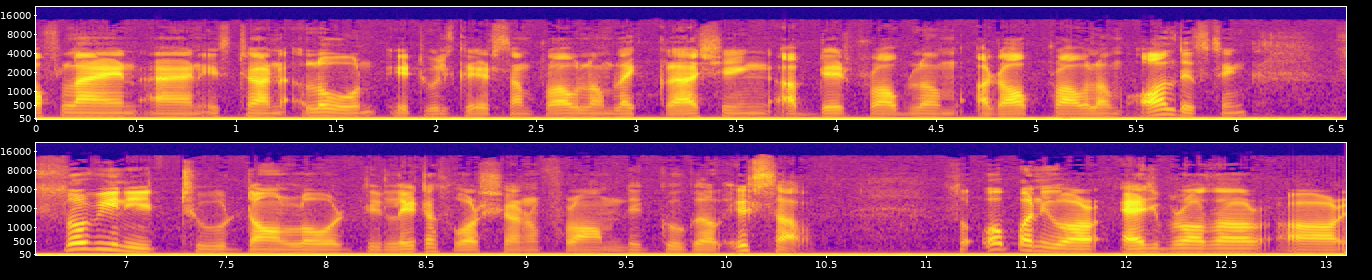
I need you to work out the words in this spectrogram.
offline and stand alone it will create some problem like crashing update problem Adobe problem all these things so we need to download the latest version from the Google itself. So open your Edge browser or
